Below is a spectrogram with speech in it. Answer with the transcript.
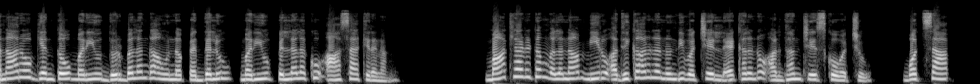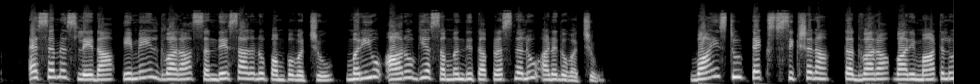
అనారోగ్యంతో మరియు దుర్బలంగా ఉన్న పెద్దలు మరియు పిల్లలకు ఆశాకిరణం. మాట్లాడటం వలన మీరు అధికారుల నుండి వచ్చే లేఖలను అర్థం చేసుకోవచ్చు. వాట్సాప్ ఎస్ఎంఎస్ లేదా ఇమెయిల్ ద్వారా సందేశాలను పంపవచ్చు మరియు ఆరోగ్య సంబంధిత ప్రశ్నలు అడగవచ్చు. వాయిస్ టు టెక్స్ట్ శిక్షణ తద్వారా వారి మాటలు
